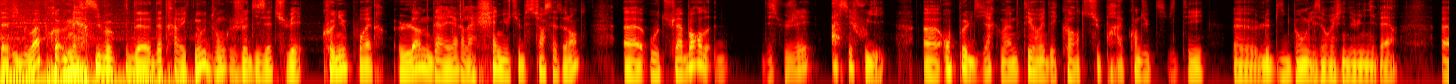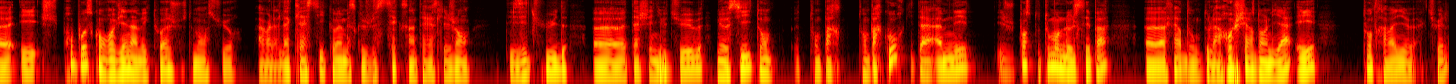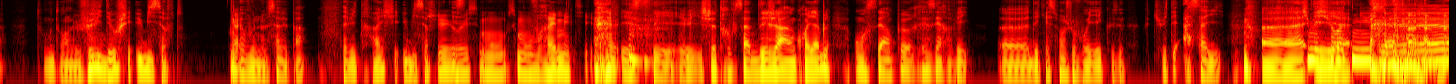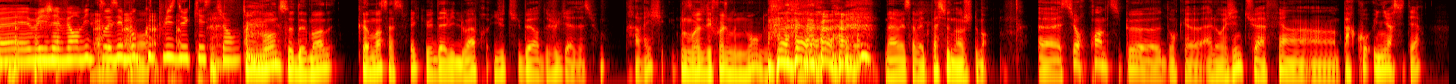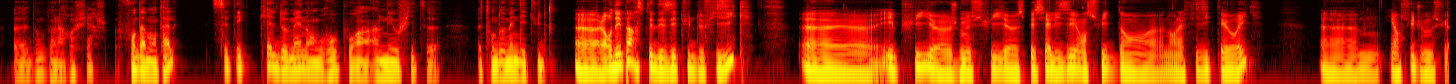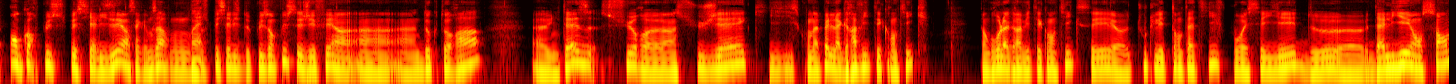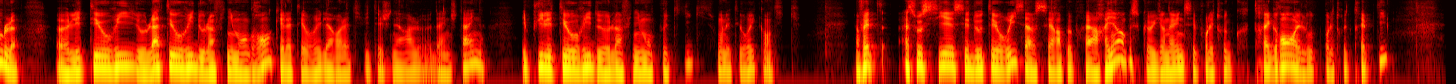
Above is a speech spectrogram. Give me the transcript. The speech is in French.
David Louapre, merci beaucoup d'être avec nous. Donc, je disais, tu es connu pour être l'homme derrière la chaîne YouTube Science Étonnante, euh, où tu abordes des sujets assez fouillés. Euh, on peut le dire quand même, théorie des cordes, supraconductivité, euh, le Big Bang, les origines de l'univers. Et je propose qu'on revienne avec toi justement sur ah voilà, la classique quand même, parce que je sais que ça intéresse les gens, tes études, ta chaîne YouTube, mais aussi ton, ton, par- ton parcours qui t'a amené, et je pense que tout le monde ne le sait pas, à faire donc de la recherche dans l'IA et ton travail actuel donc dans le jeu vidéo chez Ubisoft. Ouais. Là, vous ne le savez pas, David travaille chez Ubisoft. Oui, c'est mon, vrai métier. et je trouve ça déjà incroyable. On s'est un peu réservé euh, des questions. Je voyais que, que tu étais assailli. Euh, Je me et, suis euh, retenue, je- mais j'avais envie de poser Exactement. beaucoup plus de questions. tout le monde se demande comment ça se fait que David Loapre, youtubeur de vulgarisation, travaille chez Ubisoft. Moi, des fois, je me demande. non, mais ça va être passionnant, justement. Euh, si on reprend un petit peu, donc euh, à l'origine, tu as fait un, un parcours universitaire, donc dans la recherche fondamentale. C'était quel domaine, en gros, pour un, un néophyte, euh, ton domaine d'études Euh, alors au départ, c'était des études de physique. Euh, et puis, euh, je me suis euh, spécialisé ensuite dans, euh, dans la physique théorique. Euh, et ensuite, je me suis encore plus spécialisé. hein, c'est comme ça, on Ouais. se spécialise de plus en plus. Et j'ai fait un, un- un doctorat, euh, une thèse, sur euh, un sujet qui, ce qu'on appelle la gravité quantique. En gros, la gravité quantique, c'est euh, toutes les tentatives pour essayer de, euh, d'allier ensemble euh, les théories de la théorie de l'infiniment grand, qui est la théorie de la relativité générale d'Einstein, et puis les théories de l'infiniment petit, qui sont les théories quantiques. En fait, associer ces deux théories, ça sert à peu près à rien, parce qu'il y en a une, c'est pour les trucs très grands et l'autre pour les trucs très petits.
